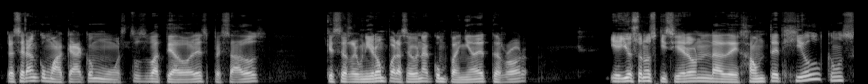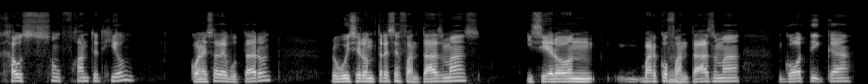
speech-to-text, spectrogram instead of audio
Entonces eran como acá, como estos bateadores pesados que se reunieron para hacer una compañía de terror y ellos son los que hicieron la de Haunted Hill. ¿Cómo es? House of Haunted Hill. Con esa debutaron. Luego hicieron 13 fantasmas. Hicieron Barco mm. Fantasma, Gótica,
